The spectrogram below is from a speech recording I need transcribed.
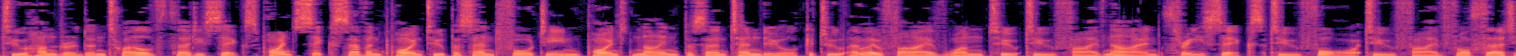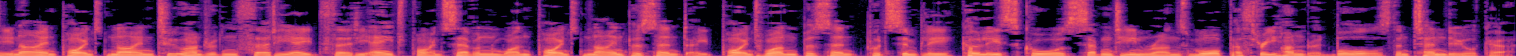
212 36.67.2% 14.9% Tendulkar 2005122593624254 39.9 238 38.71.9% 8.1% Put simply, Kohli scores 17 runs more more per 300 balls than Tendulkar.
